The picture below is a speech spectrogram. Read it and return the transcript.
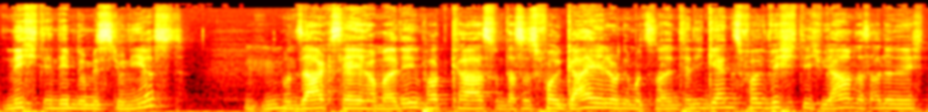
Nicht indem du missionierst mhm. und sagst, hey, hör mal den Podcast und das ist voll geil und emotionale Intelligenz, voll wichtig, wir haben das alle nicht.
